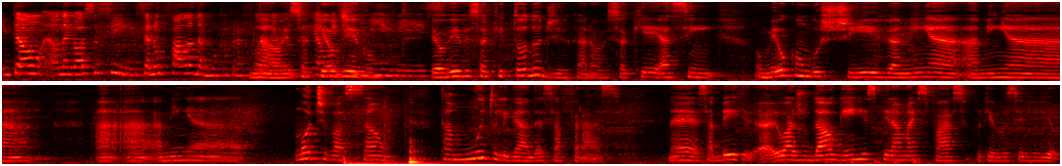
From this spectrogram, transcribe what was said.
Então, é um negócio assim, você não fala da boca para fora, não, isso aqui eu vivo. Eu vivo isso aqui todo dia, Carol. Isso aqui, assim, o meu combustível, a minha a minha a, a, a minha motivação tá muito ligada a essa frase né? Saber eu ajudar alguém a respirar mais fácil porque você viveu.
